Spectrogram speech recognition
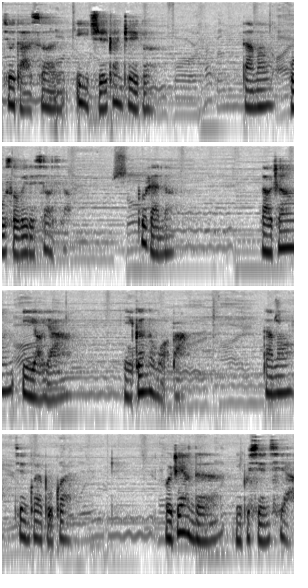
就打算一直干这个。大猫无所谓的笑笑，不然呢？老张一咬牙：“你跟了我吧。”大猫见怪不怪：“我这样的你不嫌弃啊？”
